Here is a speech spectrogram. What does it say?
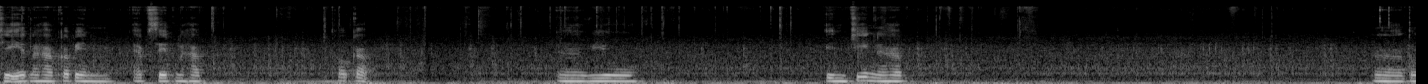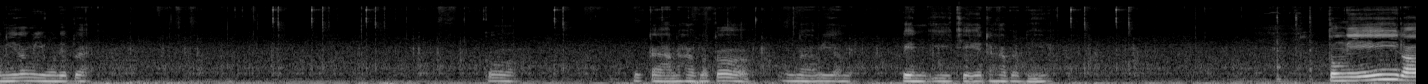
JS นะครับ ก็เป็น app set นะครับ เท่ากับ view engine นะครับตรงนี้ต้องมีวงเล็บด้วย ก็ลูกตานะครับ แล้วก็ลูกน้ำอีกอันเป็น EJS นะครับแบบนี้ ตรงนี้เรา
